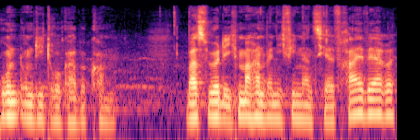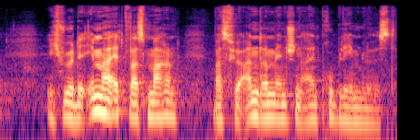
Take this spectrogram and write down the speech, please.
rund um die Drucker bekommen. Was würde ich machen, wenn ich finanziell frei wäre? Ich würde immer etwas machen, was für andere Menschen ein Problem löst.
